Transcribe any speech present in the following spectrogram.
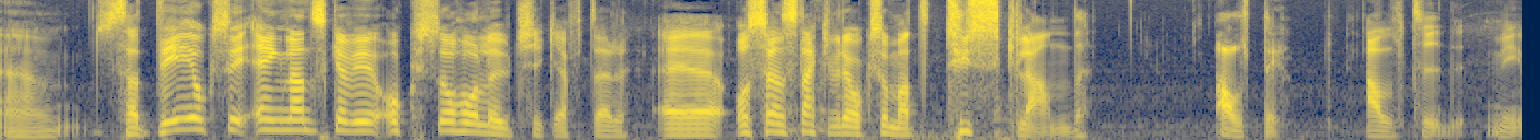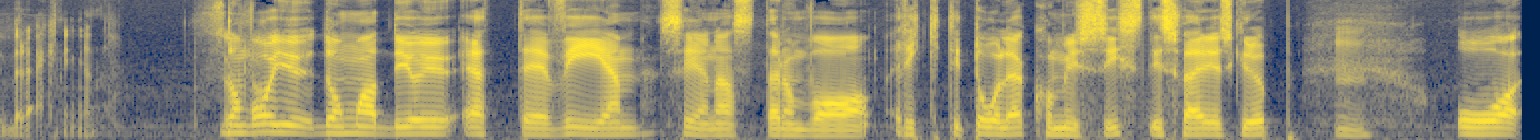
Eh, så att det är också, England ska vi också hålla utkik efter. Eh, och sen snackar vi också om att Tyskland Alltid. alltid med i beräkningen. De, var ju, de hade ju ett eh, VM senast där de var riktigt dåliga, kom ju sist i Sveriges grupp. Mm. Och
